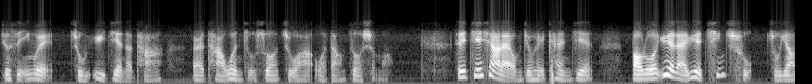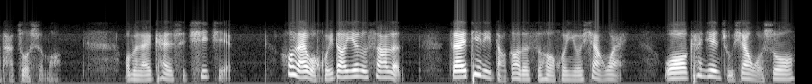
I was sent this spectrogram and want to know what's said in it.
就是因为。主遇见了他，而他问主说：“主啊，我当做什么？”所以接下来我们就会看见保罗越来越清楚主要他做什么。我们来看十七节。后来我回到耶路撒冷，在店里祷告的时候，魂游向外，我看见主向我说：“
